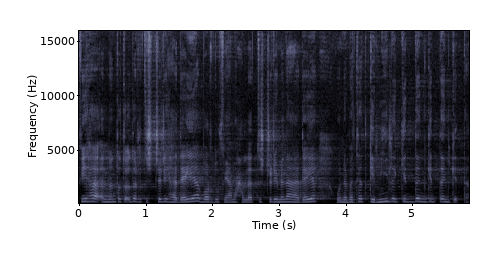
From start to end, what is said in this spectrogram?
فيها إن أنت تقدر تشتري هدايا برضو فيها محلات تشتري منها هدايا ونباتات جميلة جدا جدا جدا.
